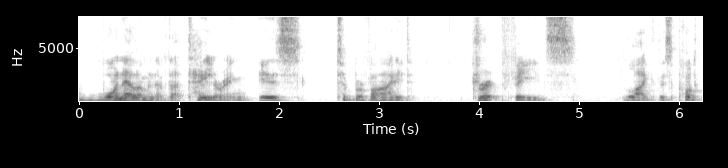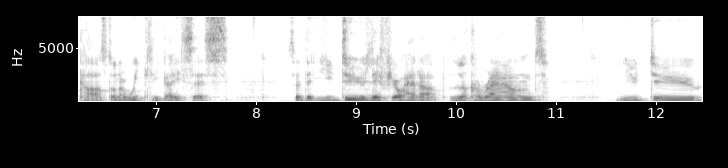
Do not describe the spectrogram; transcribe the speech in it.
one element of that tailoring is to provide drip feeds like this podcast on a weekly basis so that you do lift your head up, look around, you do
